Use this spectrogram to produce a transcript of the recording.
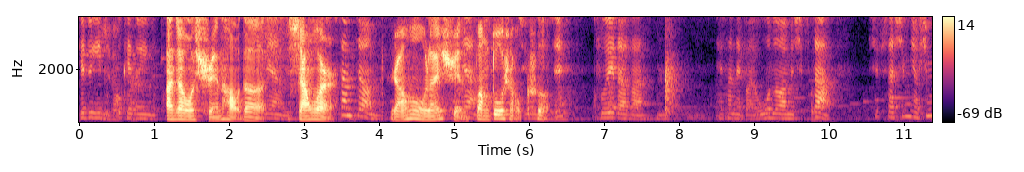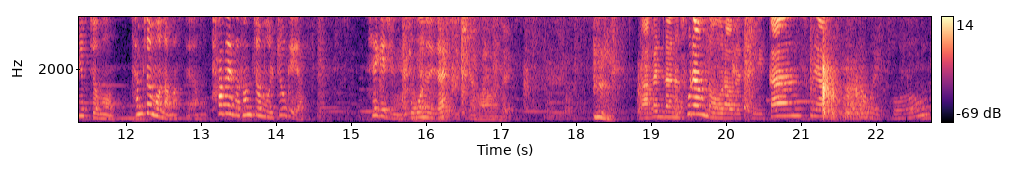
걔도 2 넣고 걔도 2 넣고. 按照我选好的香味儿， 13점. 然后我来选放多少克。 9에다가 음, 계산해봐요. 5 넣으면 14, 14, 16, 16.5, 3.5 남았어요. 탑에서 3.5를 쪼개요. 세 개 중에. 그거는 이제 할 수 있죠. 아, 네. 라벤더는 소량 넣으라고 그랬으니까 소량 생각하고 있고.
